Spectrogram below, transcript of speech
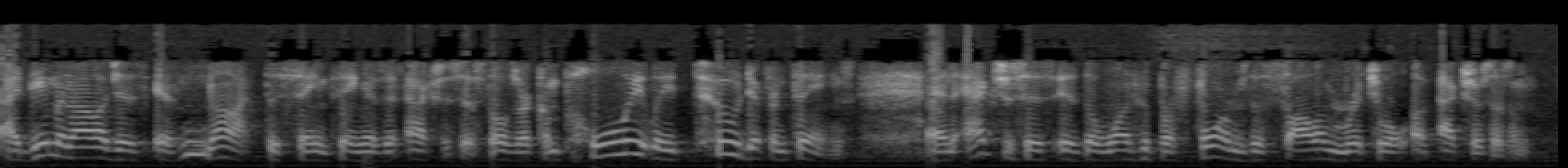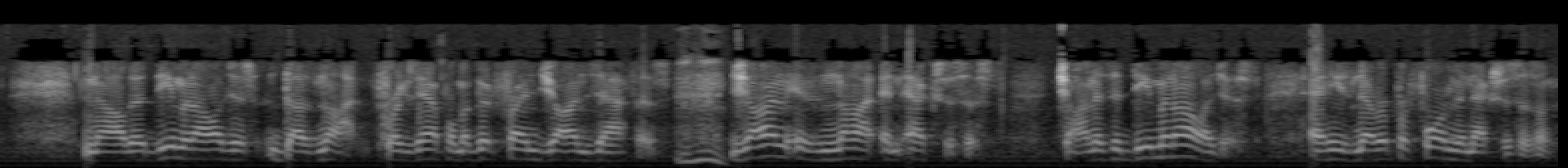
A demonologist is not the same thing as an exorcist. Those are completely two different things. An exorcist is the one who performs the solemn ritual of exorcism. Now, the demonologist does not. For example, my good friend John Zaffis. Mm-hmm. John is not an exorcist. John is a demonologist, and he's never performed an exorcism.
